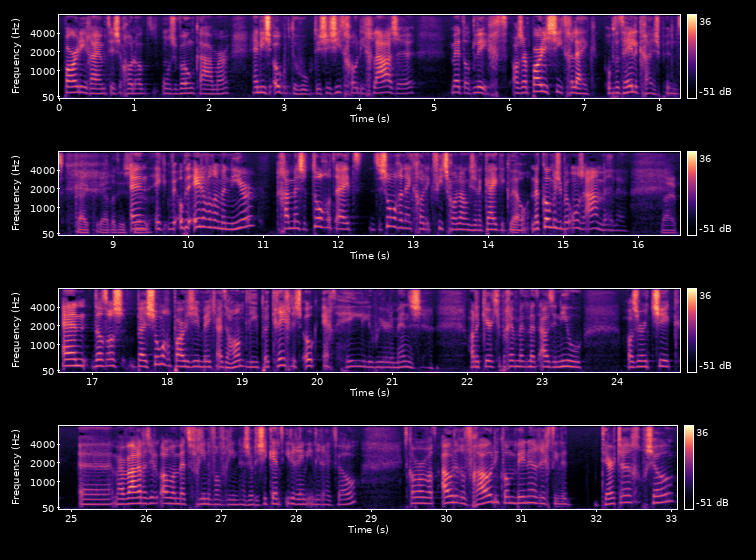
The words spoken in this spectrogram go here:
partyruimte is gewoon ook onze woonkamer. En die is ook op de hoek. Dus je ziet gewoon die glazen met dat licht. Als er een party is, ziet gelijk. Op dat hele kruispunt. Kijk, ja, dat is... En eh, ik, op de een of andere manier gaan mensen toch altijd... Sommigen denken gewoon, ik fiets gewoon langs en dan kijk ik wel. En dan komen ze bij ons aanbellen. lijp. En dat was bij sommige parties die een beetje uit de hand liepen... kregen dus ook echt hele weirde mensen. We hadden een keertje op een gegeven moment met Oud en Nieuw... was er een chick... eh, maar we waren natuurlijk allemaal met vrienden van vrienden en zo. Dus je kent iedereen indirect wel. Het kwam er een wat oudere vrouw, die kwam binnen richting de 30 of zo.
